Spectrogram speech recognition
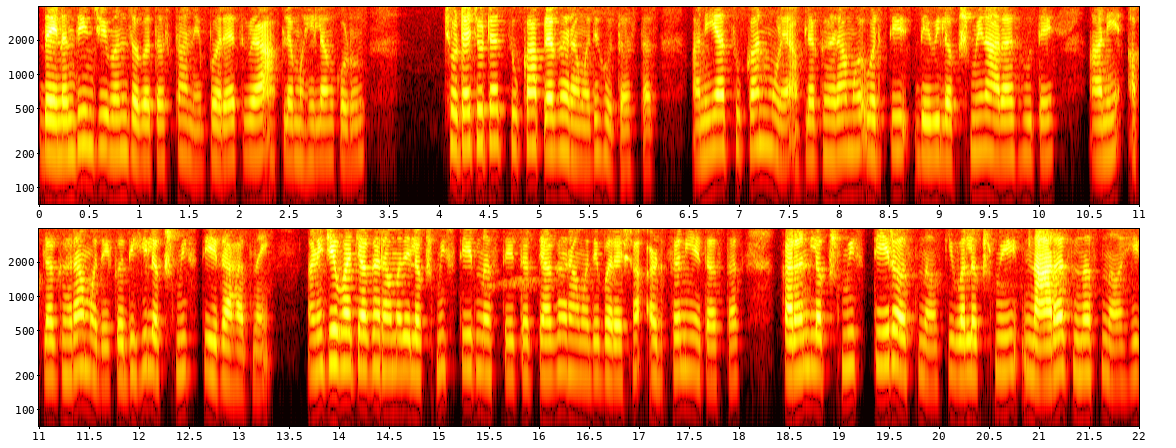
दैनंदिन जीवन जगत असताना बऱ्याच वेळा आपल्या महिलांकडून छोट्या छोट्या चुका आपल्या घरामध्ये होत असतात आणि या चुकांमुळे आपल्या घरावरती देवी लक्ष्मी नाराज होते आणि आपल्या घरामध्ये कधीही लक्ष्मी स्थिर राहत नाही. आणि जेव्हा ज्या घरामध्ये लक्ष्मी स्थिर नसते तर त्या घरामध्ये बऱ्याचशा अडचणी येत असतात. कारण लक्ष्मी स्थिर असणं किंवा लक्ष्मी नाराज नसणं हे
